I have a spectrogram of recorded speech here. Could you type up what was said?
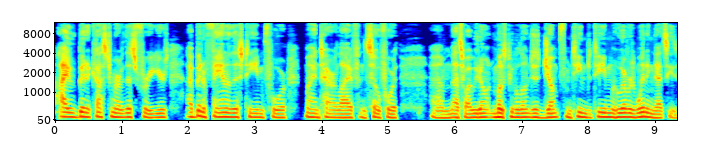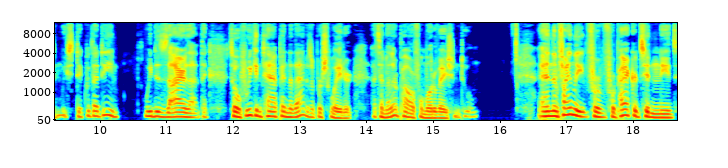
I've been a customer of this for years. I've been a fan of this team for my entire life and so forth. Um, that's why we don't, most people don't just jump from team to team. Whoever's winning that season, we stick with that team. We desire that thing. So if we can tap into that as a persuader, that's another powerful motivation tool. And then finally, for, for Packard's hidden needs,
